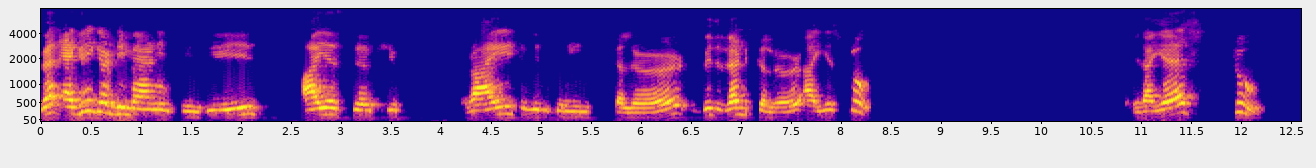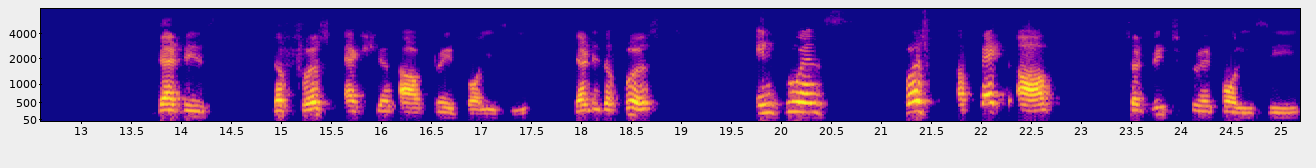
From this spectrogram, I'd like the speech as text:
when aggregate demand increases is curve shift right with green color with red color is2 with is2 that is the first action of trade policy that is the first influence first effect of strict trade policy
